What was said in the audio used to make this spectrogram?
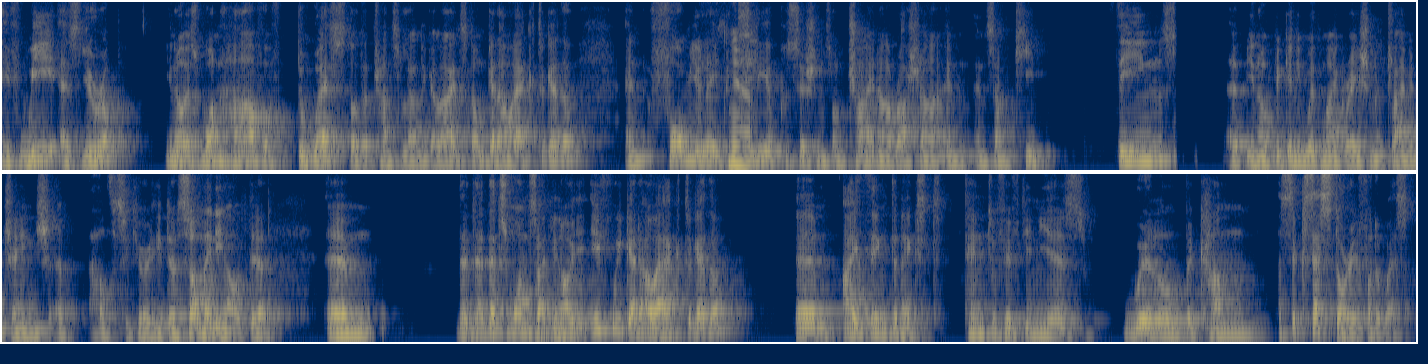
if we as Europe, you know, as one half of the West or the transatlantic alliance, don't get our act together and formulate yeah. clear positions on China, Russia, and, and some key themes, uh, you know, beginning with migration and climate change, uh, health security. There's so many out there. Um, that, that, that's one side. You know, if we get our act together, um, I think the next 10 to 15 years will become a success story for the West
